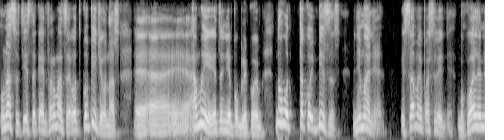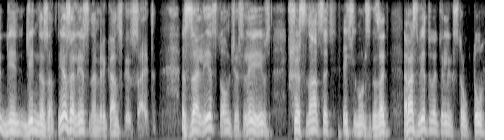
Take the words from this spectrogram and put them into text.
у нас вот есть такая информация, вот купите у нас, э, э, а мы это не публикуем. Ну, вот такой бизнес. Внимание, и самое последнее, буквально день, день назад, я залез на американский сайт. Залез в том числе и в 16, если можно сказать, разведывательных структур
